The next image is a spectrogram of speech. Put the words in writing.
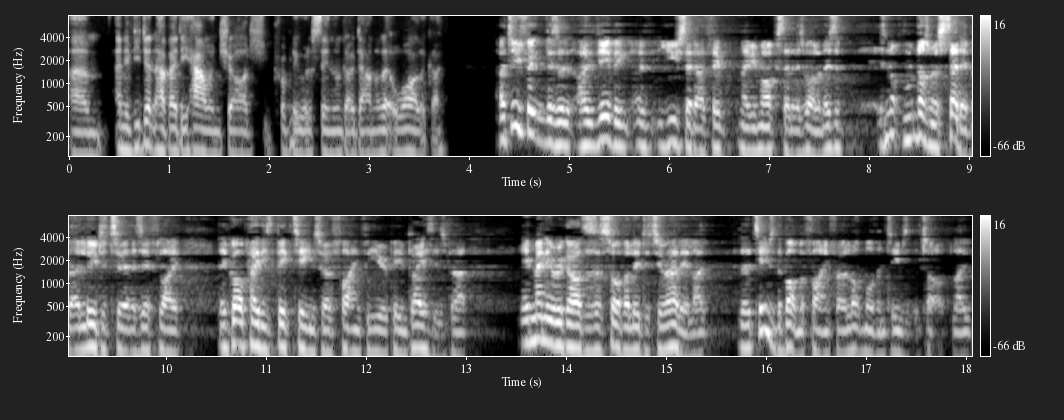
Um, and if you didn't have Eddie Howe in charge, you probably would have seen them go down a little while ago. I do think there's a. I do think you said. I think maybe Marcus said it as well. There's a. It's not not someone said it, but alluded to it as if like they've got to play these big teams who are fighting for European places. But in many regards, as I sort of alluded to earlier, like the teams at the bottom are fighting for a lot more than teams at the top. Like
